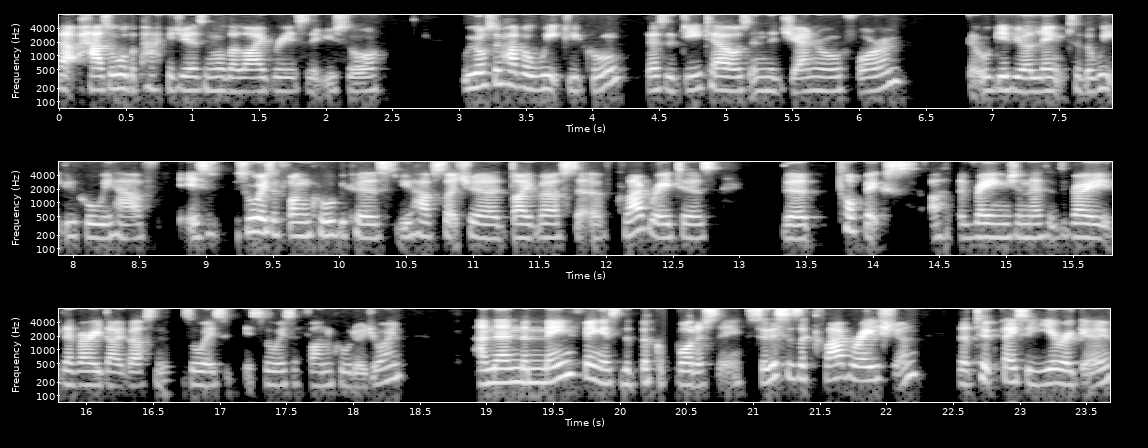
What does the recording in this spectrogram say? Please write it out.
that has all the packages and all the libraries that you saw. We also have a weekly call. There's the details in the general forum that will give you a link to the weekly call we have. It's, it's always a fun call because you have such a diverse set of collaborators. The topics are range and they're very, they're very diverse and it's always, it's always a fun call to join. And then the main thing is the Book of OHDSI. So this is a collaboration that took place a year ago.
